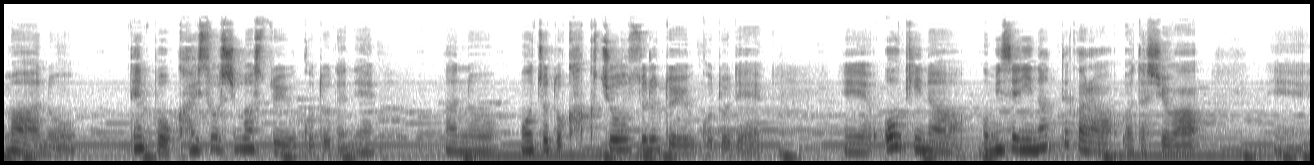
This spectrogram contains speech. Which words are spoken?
ー、まああの店舗を改装しますということでねあのもうちょっと拡張するということで、えー、大きなお店になってから私は、えー、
